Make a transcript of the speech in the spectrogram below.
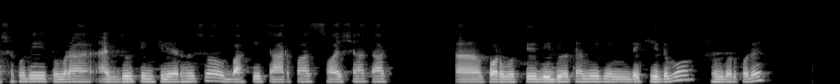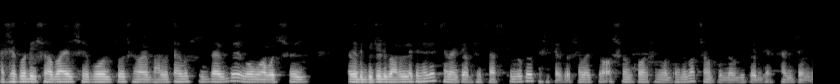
আশা করি তোমরা এক, দুই, তিন ক্লিয়ার হয়েছো। বাকি চার, পাঁচ, ছয়, সাত, আট পরবর্তী ভিডিওতে আমি দেখিয়ে দেবো সুন্দর করে। আশা করি সবাই সে পর্যন্ত সবাই ভালো থাকবে, সুস্থ থাকবে এবং অবশ্যই যদি ভিডিওটি ভালো লেগে থাকে, চ্যানেলটি অবশ্যই সাবস্ক্রাইব করে পাশে থাকবে। সবাইকে অসংখ্য অসংখ্য ধন্যবাদ সম্পূর্ণ ভিডিও দেখার জন্য।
